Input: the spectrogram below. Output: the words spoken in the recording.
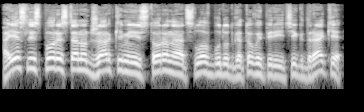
А если споры станут жаркими и стороны от слов будут готовы перейти к драке,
